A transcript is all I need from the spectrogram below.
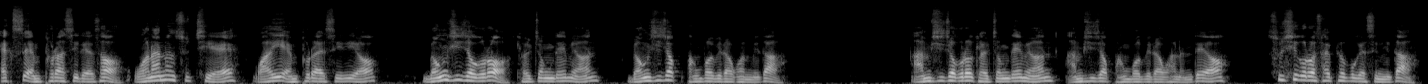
xm 플러스 1에서 원하는 수치의 ym 플러스 1이요. 명시적으로 결정되면 명시적 방법이라고 합니다. 암시적으로 결정되면 암시적 방법이라고 하는데요. 수식으로 살펴보겠습니다.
